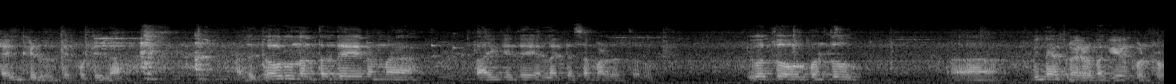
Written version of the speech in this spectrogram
ಟೈಮ್ ಕೇಳಿದಂತೆ ಕೊಟ್ಟಿಲ್ಲ. ಅದಕ್ಕೆ ಅವರು ನನ್ನ ತಂದೆ, ನಮ್ಮ ತಾಯಿ ಜೊತೆ ಎಲ್ಲ ಕೆಲಸ ಮಾಡಿದಂಥವ್ರು. ಇವತ್ತು ಅವ್ರು ಬಂದು ಭಿನ್ನಾಭಿಪ್ರಾಯಗಳ ಬಗ್ಗೆ ಹೇಳ್ಕೊಟ್ರು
